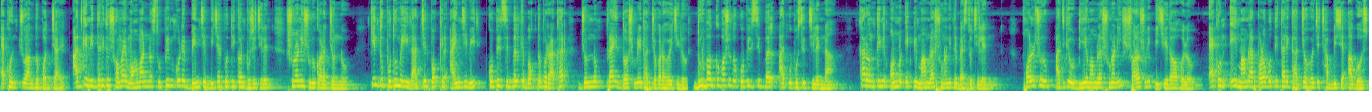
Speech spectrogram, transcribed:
এখন চূড়ান্ত পর্যায়ে। আজকে নির্ধারিত সময়ে মহামান্য সুপ্রিম কোর্টের বেঞ্চে বিচারপতিগণ বসেছিলেন শুনানি শুরু করার জন্য। কিন্তু প্রথমেই রাজ্যের পক্ষের আইনজীবীর কপিল সিব্বলকে বক্তব্য রাখার জন্য প্রায় দশ মিনিট ধার্য করা হয়েছিল। দুর্ভাগ্যবশত কপিল সিব্বল আজ উপস্থিত ছিলেন না, কারণ তিনি অন্য একটি মামলার শুনানিতে ব্যস্ত ছিলেন। ফলস্বরূপ আজকেও ডিএ মামলার শুনানি সরাসরি পিছিয়ে দেওয়া হলো। এখন এই মামলার পরবর্তী তারিখ ধার্য হয়েছে ছাব্বিশে আগস্ট।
